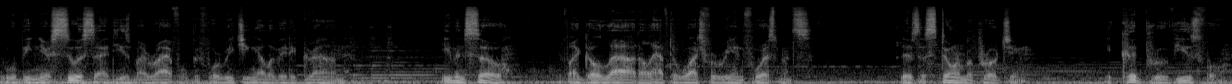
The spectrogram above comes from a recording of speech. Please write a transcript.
It will be near suicide to use my rifle before reaching elevated ground. Even so, if I go loud, I'll have to watch for reinforcements. There's a storm approaching. It could prove useful.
